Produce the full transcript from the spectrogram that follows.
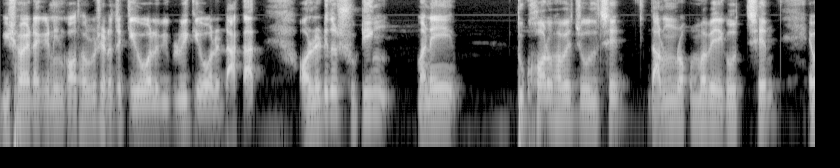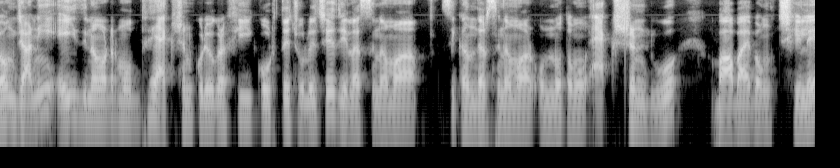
বিষয়টাকে নিয়ে কথা বলব, সেটা হচ্ছে, কেউ বলে বিপ্লবী, কেউ বলে ডাকাত। অলরেডি তো শুটিং মানে তুখরভাবে চলছে। দারুণ রকমভাবে এগোচ্ছে এবং জানি এই সিনেমাটার মধ্যে অ্যাকশন কোরিওগ্রাফি করতে চলেছে, জেলা সিনেমা, সিকান্দার সিনেমার অন্যতম অ্যাকশন ডুও বাবা এবং ছেলে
